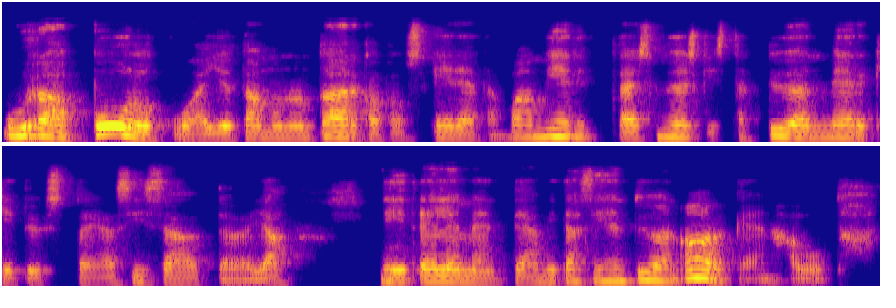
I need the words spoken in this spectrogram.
urapolkua, jota mun on tarkoitus edetä, vaan mietittäisiin myöskin sitä työn merkitystä ja sisältöä ja niitä elementtejä, mitä siihen työn arkeen halutaan.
